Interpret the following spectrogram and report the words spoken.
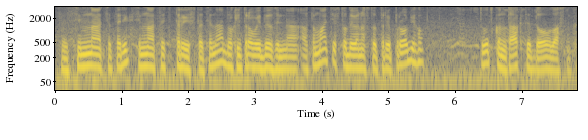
Це 17 рік, 17300 ціна, 2-літровий дизель на автоматі, 193 пробігу. Тут контакти до власника.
